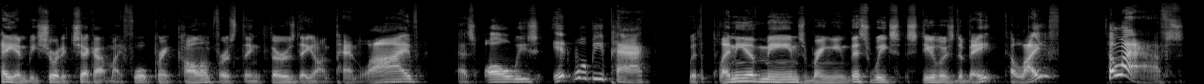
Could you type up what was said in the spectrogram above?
Hey, and be sure to check out my full print column first thing Thursday on Penn Live. As always, it will be packed with plenty of memes bringing this week's Steelers debate to life, to laughs,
